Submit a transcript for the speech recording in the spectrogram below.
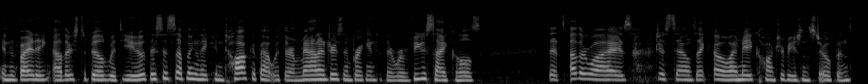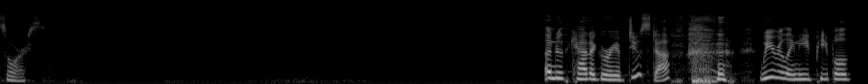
inviting others to build with you. This is something they can talk about with their managers and bring into their review cycles that's otherwise just sounds like, oh, I made contributions to open source. Under the category of do stuff, we really need people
